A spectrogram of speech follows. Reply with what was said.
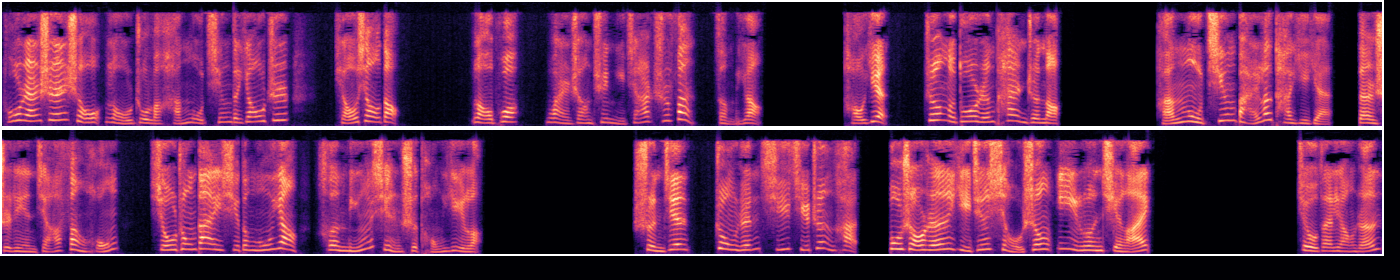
突然伸手搂住了韩慕清的腰肢，调笑道：“老婆，晚上去你家吃饭怎么样？”讨厌，这么多人看着呢。韩慕清白了他一眼，但是脸颊泛红，羞中带喜的模样，很明显是同意了。瞬间，众人齐齐震撼，不少人已经小声议论起来。就在两人。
